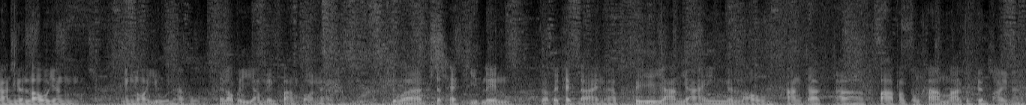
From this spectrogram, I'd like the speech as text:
การเงินเรายังยังน้อยอยู่นะครับผมให้เราพยายามเร่งฟาร์มก่อนนะครับหรือว่าจะแท็กคีปเลนก็ไปแท็กได้นะครับ พยายามอย่าให้เงินเราห่างจากป่าฝั่งตรงข้ามมากจนเกินไปนะครับ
